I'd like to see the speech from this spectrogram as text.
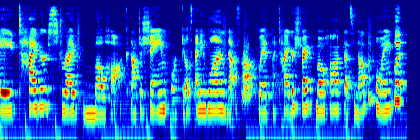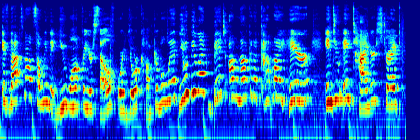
a tiger striped mohawk. Not to shame or guilt anyone that with a tiger striped mohawk, that's not the point. But if that's not something that you want for yourself or you're comfortable with, you would be like, bitch, I'm not gonna cut my hair into a tiger striped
